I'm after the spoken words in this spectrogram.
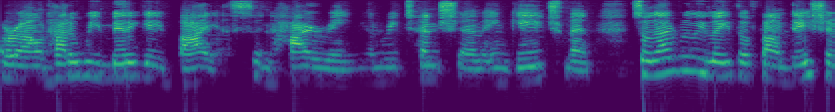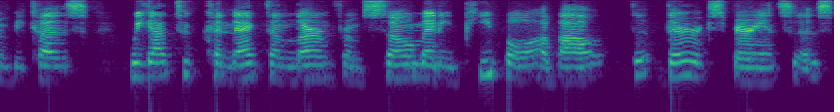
around how do we mitigate bias in hiring and retention, engagement. So that really laid the foundation because we got to connect and learn from so many people about their experiences.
